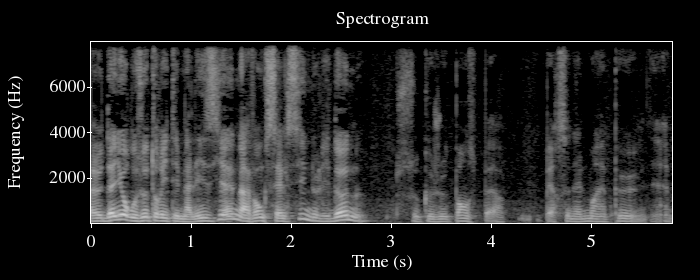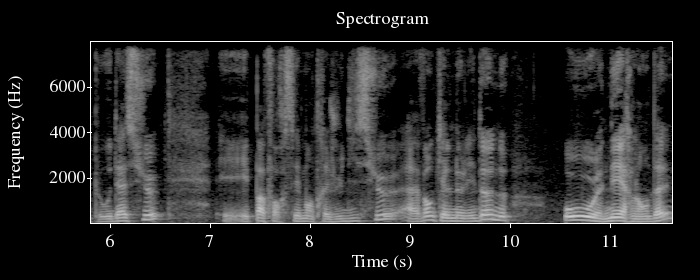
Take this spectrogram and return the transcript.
euh, d'ailleurs aux autorités malaisiennes, avant que celles-ci ne les donnent, ce que je pense personnellement un peu, audacieux et, pas forcément très judicieux, avant qu'elles ne les donnent aux Néerlandais,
